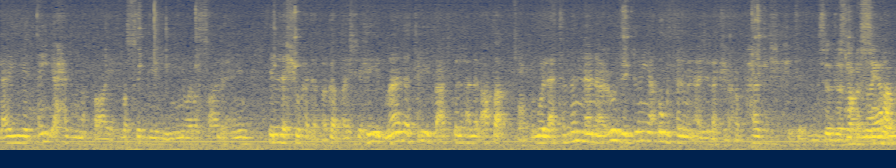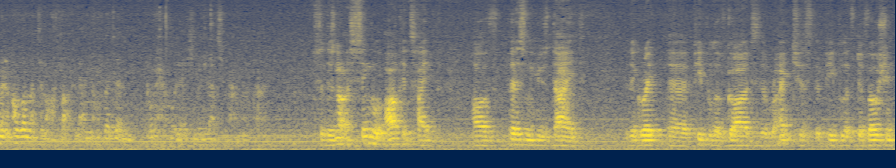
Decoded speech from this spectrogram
لا يوجد أي أحد من الطائف لا الصديقين ولا الصالحين إلا الشهداء فقط الشهيد ماذا تريد بعد كل هذا العطاء؟ يقول أتمنى أن أعود الدنيا أقتل من أجلك يا رب هذا الشهيد So there's not a ما يرى single من عظمة العطاء لأنه بذل روحه لأجل الله سبحانه وتعالى so there's not a single archetype of person who's died. the great uh, people of God, the righteous, the people of devotion.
